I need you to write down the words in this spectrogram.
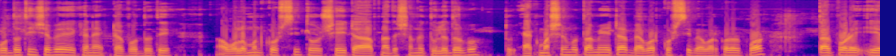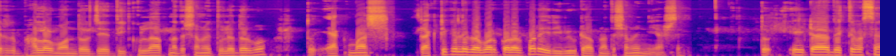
পদ্ধতি হিসেবে এখানে একটা পদ্ধতি অবলম্বন করছি। তো সেইটা আপনাদের সামনে তুলে ধরবো। তো এক মাসের মতো আমি এটা ব্যবহার করছি। ব্যবহার করার পর তারপরে এর ভালো মন্দ যে দিকগুলো আপনাদের সামনে তুলে ধরবো। তো এক মাস প্র্যাকটিক্যালি ব্যবহার করার পর এই রিভিউটা আপনাদের সামনে নিয়ে আসছে। তো এইটা দেখতে পাচ্ছেন,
